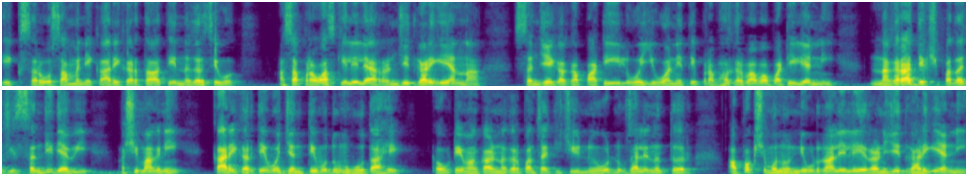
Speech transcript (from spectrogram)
एक सर्वसामान्य कार्यकर्ता ते नगरसेवक असा प्रवास केलेल्या रणजित घाडगे यांना संजय काका पाटील व युवा नेते प्रभाकर बाबा पाटील यांनी नगराध्यक्षपदाची संधी द्यावी अशी मागणी कार्यकर्ते व जनतेमधून होत आहे. कवटेमांकाळ नगरपंचायतीची निवडणूक झाल्यानंतर अपक्ष म्हणून निवडून आलेले रणजित घाडगे यांनी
